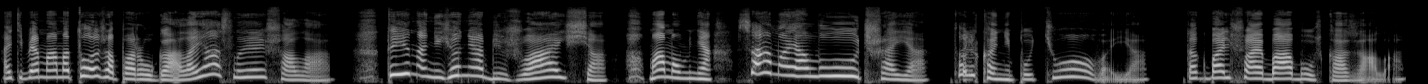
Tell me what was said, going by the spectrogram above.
А тебя мама тоже поругала, я слышала. Ты на нее не обижайся. Мама у меня самая лучшая, только не путевая. Так большая бабу сказала.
